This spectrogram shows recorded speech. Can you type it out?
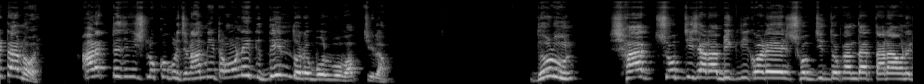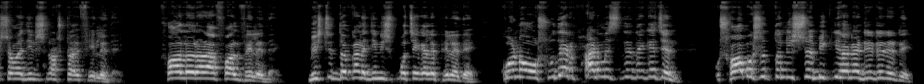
এটা নয়, আরেকটা জিনিস লক্ষ্য করেছেন? আমি এটা অনেক দিন ধরে বলব, ভাবছিলাম। ধরুন, শাক, সবজি যারা বিক্রি করে, সবজির দোকানদার, তারা অনেক সময় জিনিস নষ্ট হয়, ফেলে দেয়। ফল ওরা ফল ফেলে দেয়। মিষ্টির দোকানে জিনিস পচে গেলে ফেলে দেয়। কোনো ওষুধের ফার্মেসিতে দেখেছেন? সব ওষুধ তো নিশ্চয়ই বিক্রি হয় না ডেটে ডেটে।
